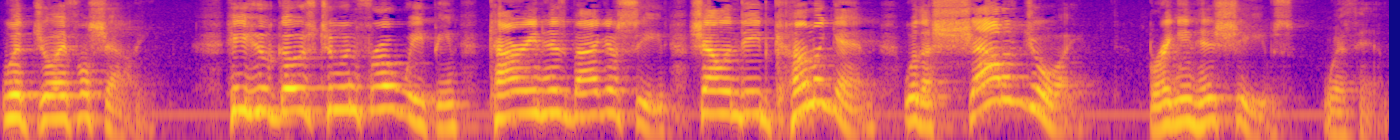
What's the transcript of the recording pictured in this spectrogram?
with joyful shouting. He who goes to and fro weeping, carrying his bag of seed, shall indeed come again with a shout of joy bringing his sheaves with him.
